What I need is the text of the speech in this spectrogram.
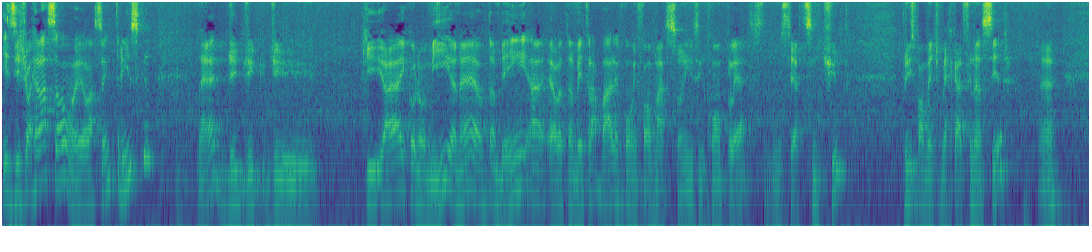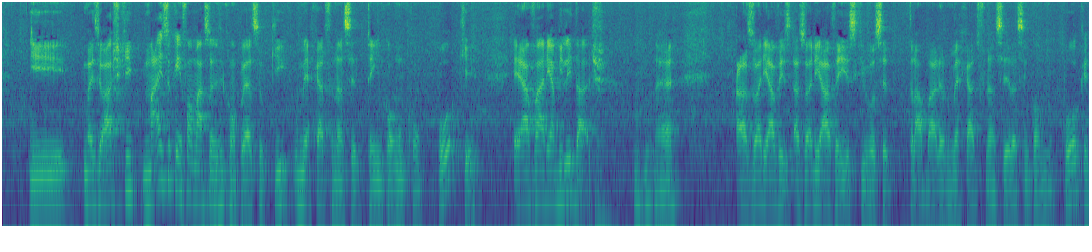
existe uma relação, uma relação intrínseca, né? de, de, de que a economia, né, ela também, ela também trabalha com informações incompletas, num certo sentido, principalmente mercado financeiro, né? E, mas eu acho que mais do que informações incompletas, o que o mercado financeiro tem em comum com o poker é a variabilidade. Uhum. Né? As variáveis, as variáveis que você trabalha no mercado financeiro, assim como no poker,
